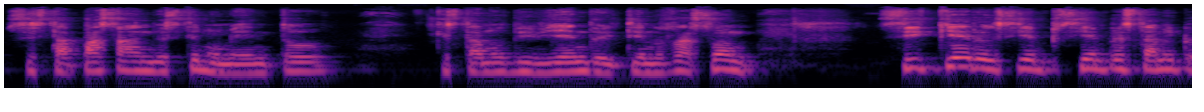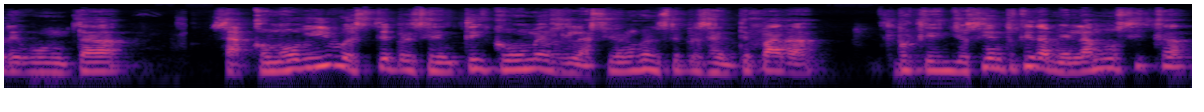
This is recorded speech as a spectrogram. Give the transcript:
se está pasando este momento que estamos viviendo y tienes razón. Sí quiero y siempre, está mi pregunta, o sea, ¿cómo vivo este presente y cómo me relaciono con este presente para, porque yo siento que también la música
